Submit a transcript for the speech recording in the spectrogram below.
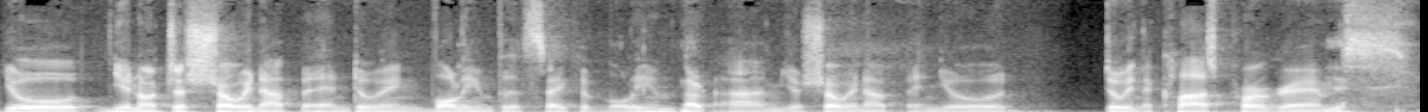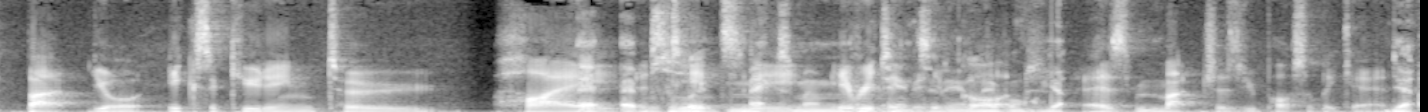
you're you're not just showing up and doing volume for the sake of volume. Nope. Um, you're showing up and you're doing the class program, Yes. but you're executing to high A- absolute intensity, maximum intensity that you've got, level, as much as you possibly can. Yeah,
